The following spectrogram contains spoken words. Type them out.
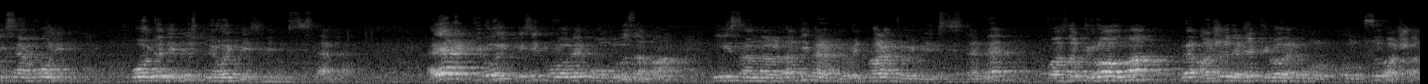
bir senfoni. Boyuta dediğimiz tiroid bezi dediğimiz sistem. Eğer tiroid bezi problemi olduğu zaman insanlarda hipertiroid, paratiroid bezi sistemde fazla kilo alma ve aşırı derece kilo verme ol- olgusu başlar.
